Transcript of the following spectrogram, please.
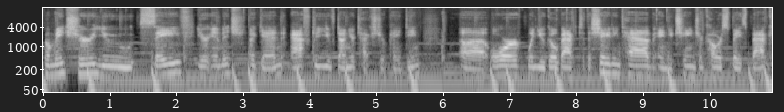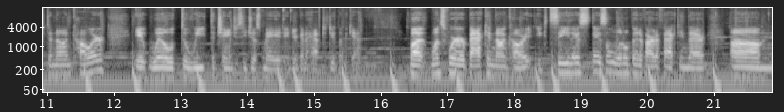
So make sure you save your image again after you've done your texture painting. Uh, or when you go back to the shading tab and you change your color space back to non-color, it will delete the changes you just made and you're going to have to do them again. But once we're back in non-color, you can see there's there's a little bit of artifacting there. Um,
